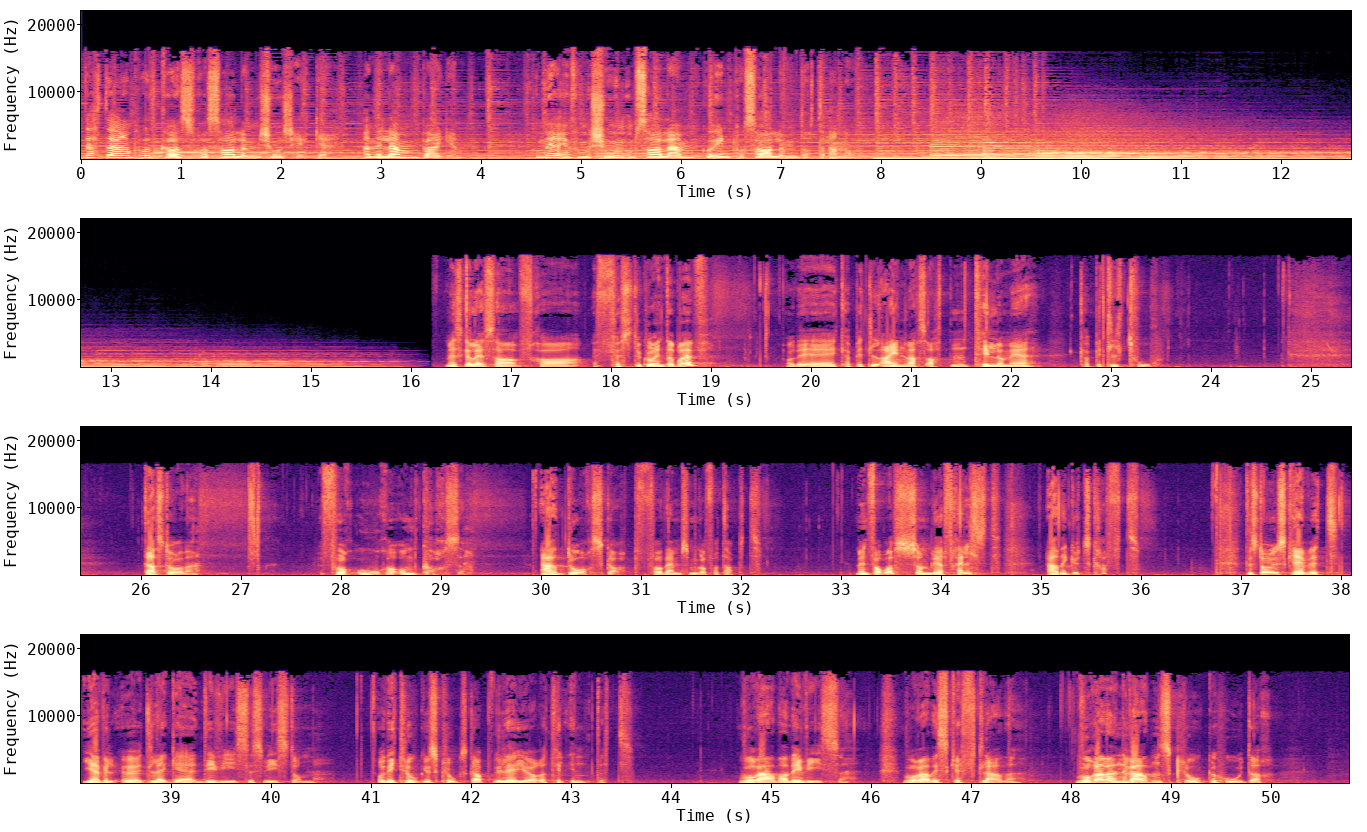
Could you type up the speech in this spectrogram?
Dette er en podkast fra Salem misjonskirke, NLM Bergen. For mer informasjon om Salem, gå inn på salem.no. Vi skal lese fra første Korinterbrev, og det er kapittel 1, vers 18, til og med kapittel 2. Der står det For ordet om korset er dårskap for dem som går fortapt. Men for oss som blir frelst, er det Guds kraft. Det står jo skrevet 'Jeg vil ødelegge de vises visdom', og de klokes klokskap vil jeg gjøre til intet. Hvor er da de vise? Hvor er de skriftlærde? Hvor er denne verdens kloke hoder?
